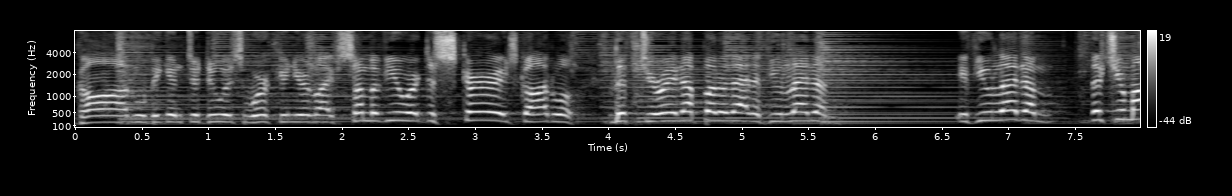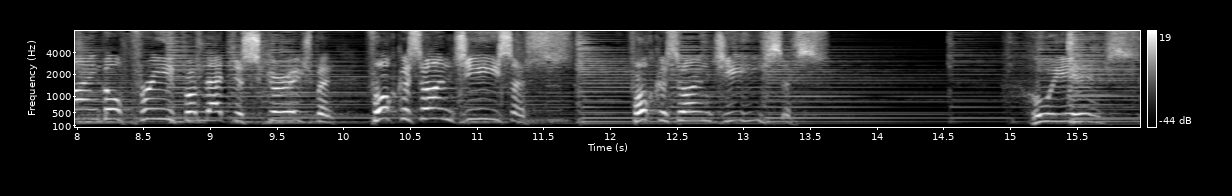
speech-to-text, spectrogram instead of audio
God will begin to do His work in your life. Some of you are discouraged. God will lift you right up out of that if you let Him. If you let Him, let your mind go free from that discouragement. Focus on Jesus. Focus on Jesus, who He is,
